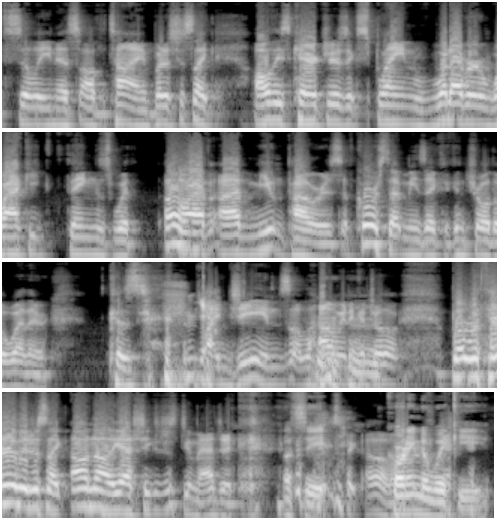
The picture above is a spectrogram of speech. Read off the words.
silliness all the time, but it's just like all these characters explain whatever wacky things with, "Oh, I have, I have mutant powers. Of course, that means I could control the weather." Because my genes allow me to mm-hmm. control the But with her, they're just like, oh no, yeah, she can just do magic. let's see. Like, oh, According to Wiki,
